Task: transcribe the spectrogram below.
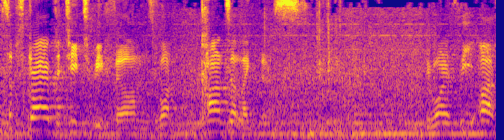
subscribe to T2P Films. You want content like this. You want to see us.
